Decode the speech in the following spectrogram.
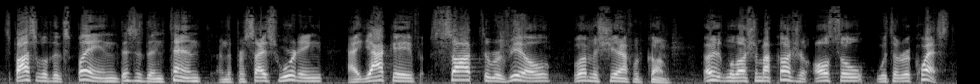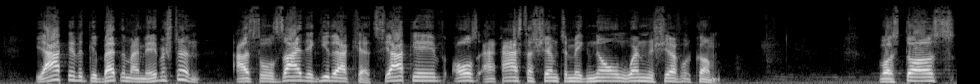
It's possible to explain this is the intent and the precise wording at Yaakov sought to reveal when Mashiach would come. Also with a request. Yaakov it gebetem my Mebersten as for Zayd Yaakov also asked Hashem to make known when Mashiach would come was das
